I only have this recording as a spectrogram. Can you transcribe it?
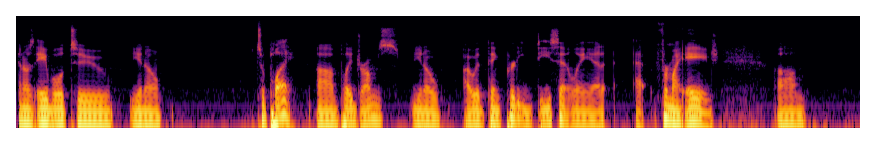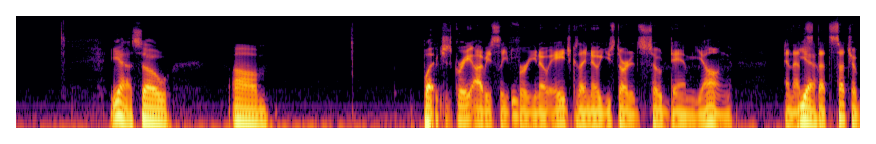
and I was able to, you know, to play, um, play drums, you know, I would think pretty decently at, at for my age. Um, yeah, so, um, but which is great obviously for you know age because i know you started so damn young and that's Yeah. that's such a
